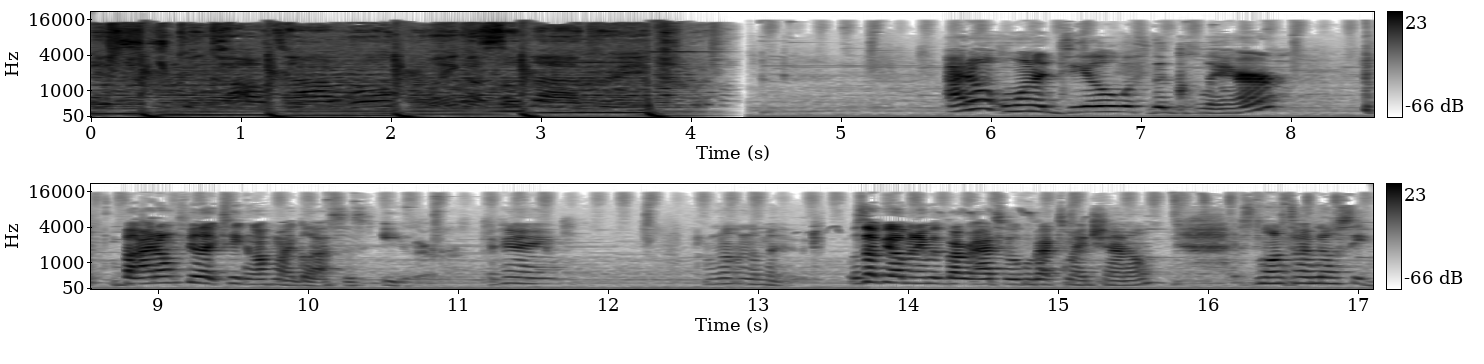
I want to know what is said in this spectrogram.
mess. You can call Tyrone, you ain't got some library. I don't want to deal with the glare, but I don't feel like taking off my glasses either, okay? I'm not in the mood. What's up, y'all? My name is Barbara Atewe. Welcome back to my channel. It's a long time no see.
